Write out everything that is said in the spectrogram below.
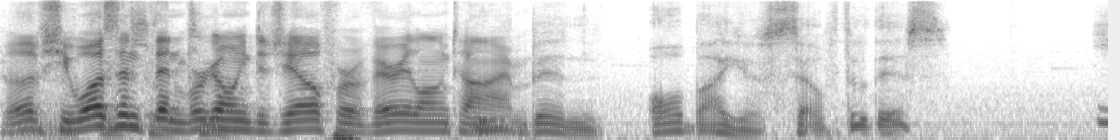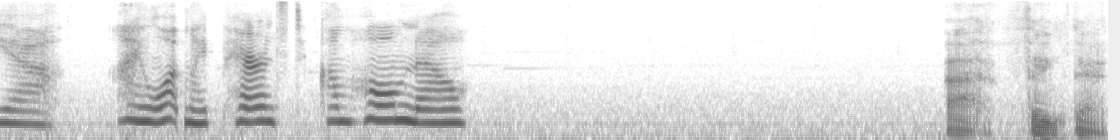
Well, if she wasn't, so, then we're too. going to jail for a very long time. You've been all by yourself through this? Yeah, I want my parents to come home now. I think that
